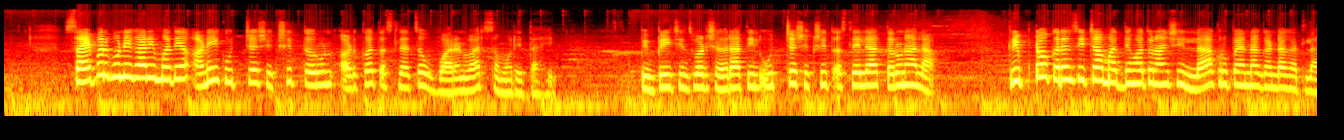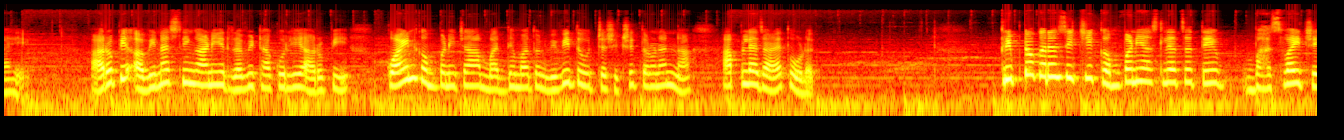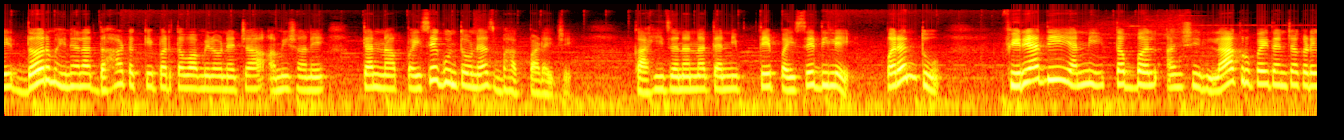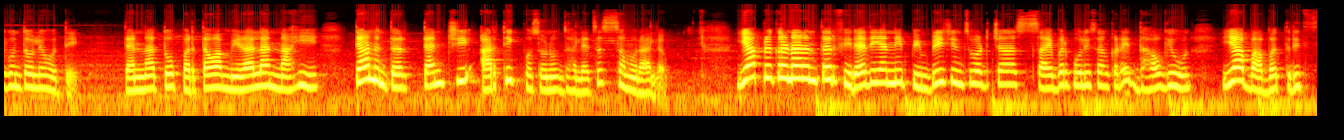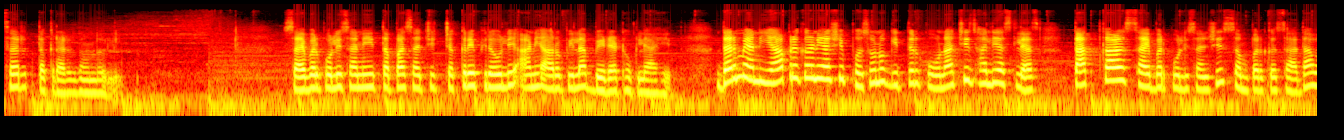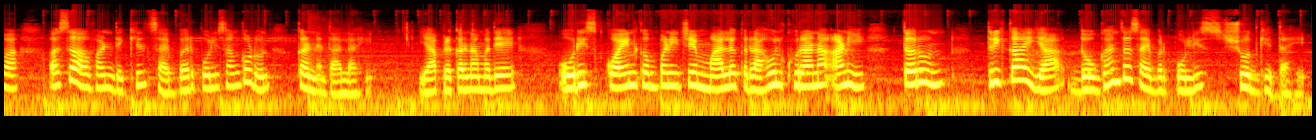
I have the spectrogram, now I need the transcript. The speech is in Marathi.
सायबर गुन्हेगारीमध्ये अनेक उच्च शिक्षित तरुण अडकत असल्याचं वारंवार समोर येत आहे. पिंपरी चिंचवड शहरातील उच्च शिक्षित असलेल्या तरुणाला क्रिप्टोकरन्सीच्या माध्यमातून ऐंशी लाख रुपयांना गंडा घातला आहे. आरोपी अविनाश सिंग आणि रवी ठाकूर हे आरोपी कॉईन कंपनीच्या माध्यमातून विविध उच्च शिक्षित तरुणांना आपल्या जाळ्यात ओढत क्रिप्टोकरन्सीची कंपनी असल्याचं ते भासवायचे दर महिन्याला दहा टक्के परतावा मिळवण्याच्या आमिषाने त्यांना पैसे गुंतवण्यास भाग पाडायचे. काही जणांना त्यांनी ते पैसे दिले परंतु फिर्यादी यांनी तब्बल ऐंशी लाख रुपये त्यांच्याकडे गुंतवले होते. त्यांना तो परतावा मिळाला नाही त्यानंतर त्यांची आर्थिक फसवणूक झाल्याचं समोर आलं. या प्रकरणानंतर फिर्यादी यांनी पिंपरी चिंचवडच्या सायबर पोलिसांकडे धाव घेऊन याबाबत रितसर तक्रार नोंदवली. सायबर पोलिसांनी तपासाची चक्रे फिरवली आणि आरोपीला बेड्या ठोकल्या आहेत. दरम्यान या प्रकरणी अशी फसवणूक इतर कोणाची झाली असल्यास तात्काळ सायबर पोलिसांशी संपर्क साधावा असं आव्हान देखील सायबर पोलिसांकडून करण्यात आलं आहे. या प्रकरणामध्ये ओरिस कॉईन कंपनीचे मालक राहुल खुराना आणि तरुण त्रिका या दोघांचा सायबर पोलीस शोध घेत आहे.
